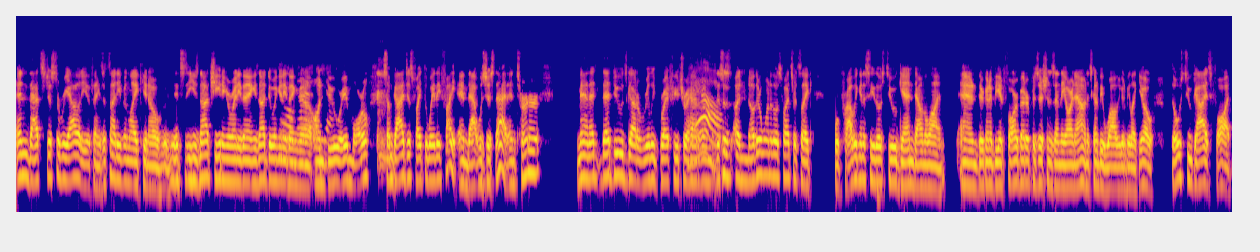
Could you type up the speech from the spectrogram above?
and that's just a reality of things. It's not even like you know, it's he's not cheating or anything. He's not doing anything no, uh, undue yeah. or immoral. Some guys just fight the way they fight, and that was just that. And Turner, man, that that dude's got a really bright future ahead yeah. of him. This is another one of those fights where it's like we're probably going to see those two again down the line. And they're going to be in far better positions than they are now. And it's going to be wild. You're going to be like, yo, those two guys fought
